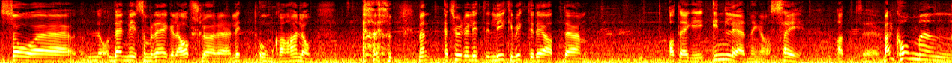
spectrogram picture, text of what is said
Så uh, den vil som regel avsløre litt om hva den handler om. Men jeg tror det er litt like viktig det at, uh, at jeg i innledninga sier at uh, velkommen,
